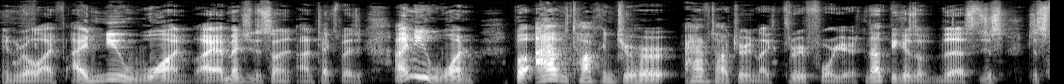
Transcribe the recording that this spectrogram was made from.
in real life. I knew one. I, I mentioned this on, on text message. I knew one, but I haven't talked to her. I haven't talked to her in like three or four years. Not because of this, just just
